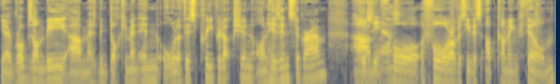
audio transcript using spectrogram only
you know Rob Zombie um, has been documenting all of this pre-production on his Instagram um, for for obviously this upcoming film,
